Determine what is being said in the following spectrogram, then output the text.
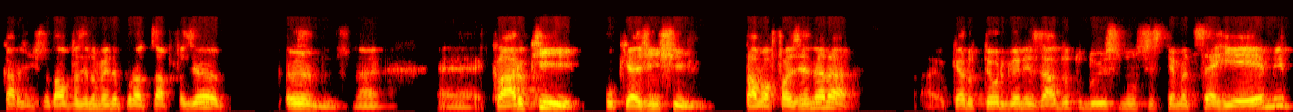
Cara, a gente já estava fazendo venda por WhatsApp fazia anos, né? É, claro que o que a gente estava fazendo era eu quero ter organizado tudo isso num sistema de CRM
